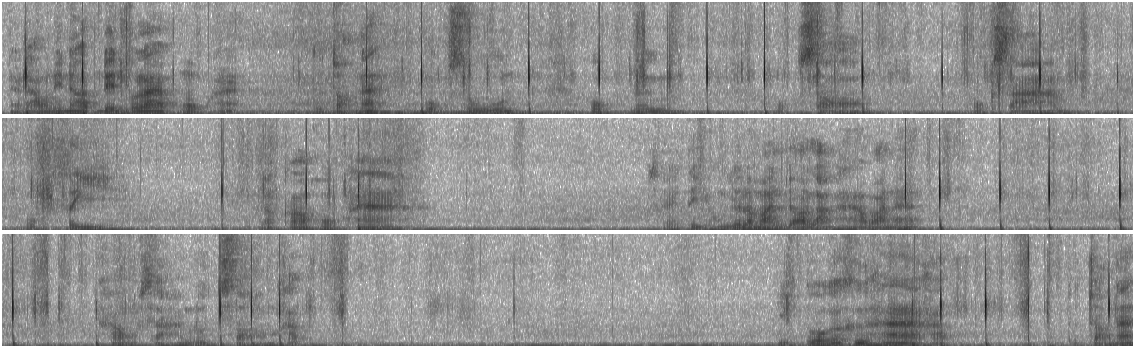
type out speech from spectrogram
แนวทาวันนี้นะครับเด่นตัวแรก6ฮะ ตัวเจาะนะ6 0 6 1 6 2 6 3 6 4แล้วก็6 5ส ถิติของเยอรมันย้อนหลัง 5 วันนะฮะ เข้า 3 หลุด 2 ครับ อีกตัวก็คือ 5 ครับตัวจาะนะ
